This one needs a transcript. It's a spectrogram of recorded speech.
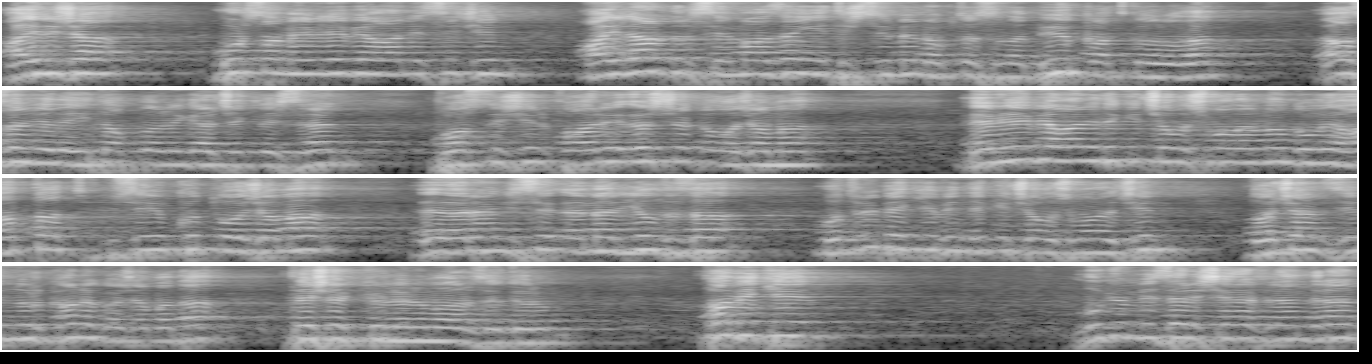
Ayrıca Bursa Mevlevi Hanesi için aylardır semazen yetiştirme noktasında büyük katkıları olan ve az önce de hitaplarını gerçekleştiren Postişir Fahri Özçakal hocama, Mevlevi Hane'deki çalışmalarından dolayı Hattat Hüseyin Kutlu hocama ve öğrencisi Ömer Yıldız'a Mutrip ekibindeki çalışmalar için doçent Zinnur Kanık hocama da teşekkürlerimi arz ediyorum. Tabii ki bugün bizleri şereflendiren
